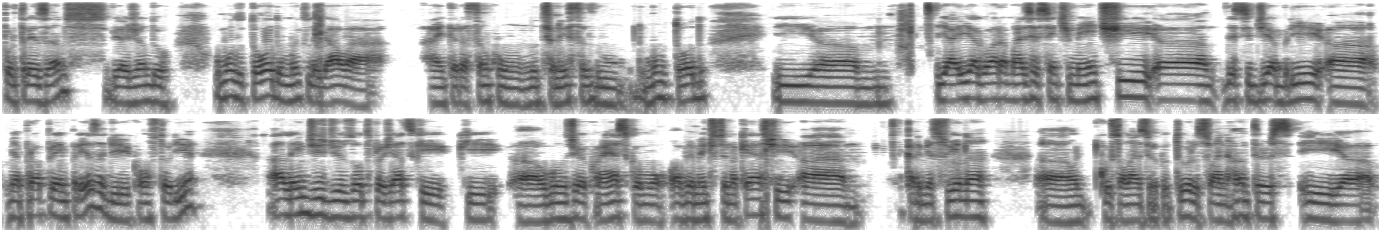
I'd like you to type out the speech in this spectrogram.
por três anos, viajando o mundo todo, muito legal a, a interação com nutricionistas do, do mundo todo. E, um, e aí agora, mais recentemente, uh, decidi abrir a minha própria empresa de consultoria, além de, de os outros projetos que, que uh, alguns já conhecem, como, obviamente, o Suinocast, a Academia Suína, uh, um curso online sobre cultura, Swine Hunters, e, uh,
